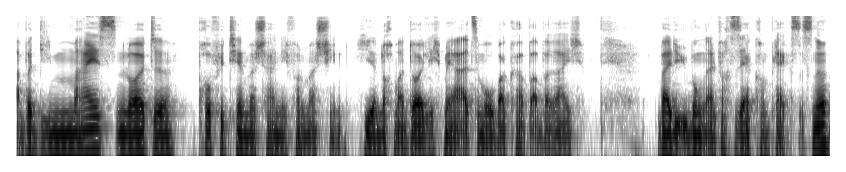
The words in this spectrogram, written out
aber die meisten Leute profitieren wahrscheinlich von Maschinen. Hier nochmal deutlich mehr als im Oberkörperbereich, weil die Übung einfach sehr komplex ist. Ne?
